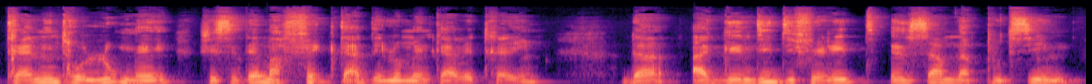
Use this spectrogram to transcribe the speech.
trăim într-o lume și suntem afectați de lumea în care trăim. Dar a gândi diferit înseamnă puțin,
